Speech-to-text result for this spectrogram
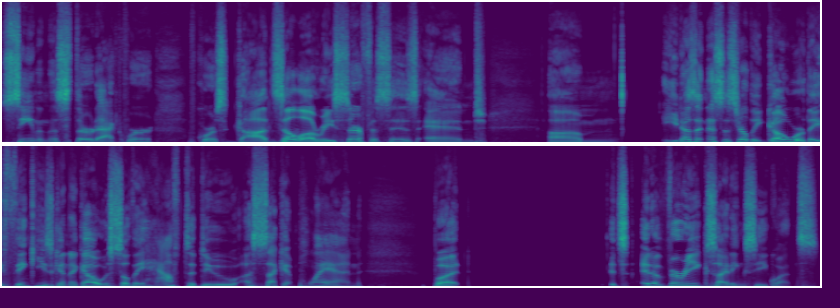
scene in this third act where, of course, Godzilla resurfaces and um, he doesn't necessarily go where they think he's going to go. So they have to do a second plan, but it's in a very exciting sequence.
